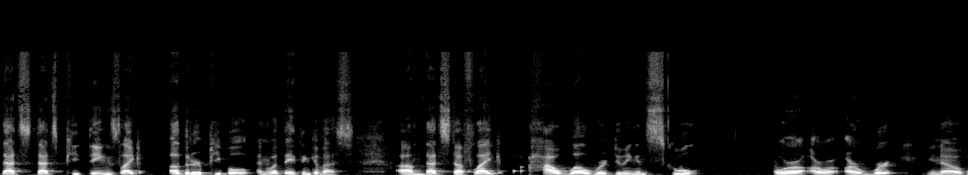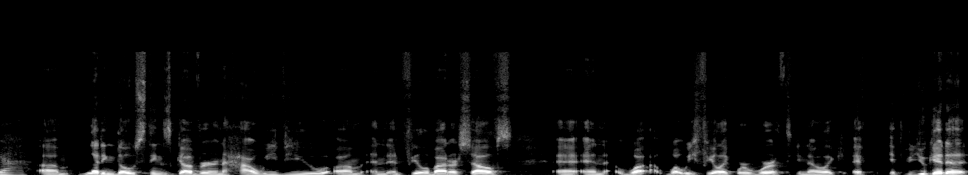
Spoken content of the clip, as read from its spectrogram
that's that's pe- things like other people and what they think of us. Um, that's stuff like how well we're doing in school or our, our work you know Yeah. um, letting those things govern how we view um, and and feel about ourselves and, and what what we feel like we're worth you know like if if you get a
